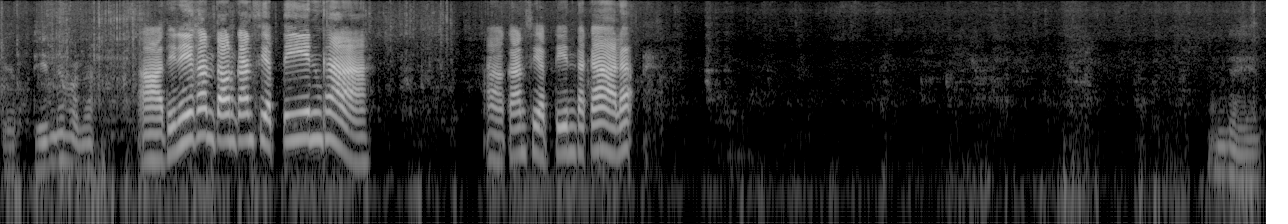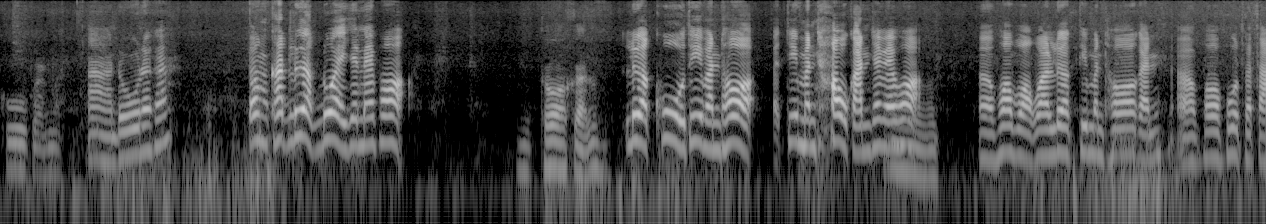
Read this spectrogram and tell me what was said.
เจ็บตีนหรือเปล่านะอ่า ทีนี้ขั้นตอนการเสียบตีนค่ะ อ่า การเสียบตีนตะกร้าแล้ว มันเดี๋ยวคู่กันนะอ่า ดูนะคะ ต้องคัดเลือกด้วยใช่ไหมพ่อ ท่อกันเลือกคู่ที่มันท่อที่มันเท่ากันใช่ไหมพ่อมเออพ่อบอกว่าเลือกที่มันท่อกันเออพ่อพูดภาษา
